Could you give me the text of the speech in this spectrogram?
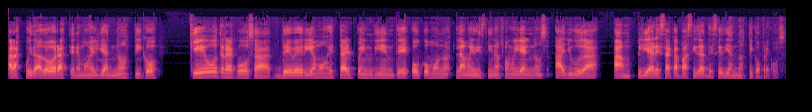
a las cuidadoras, tenemos el diagnóstico. ¿Qué otra cosa deberíamos estar pendiente o cómo la medicina familiar nos ayuda ampliar esa capacidad de ese diagnóstico precoz?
